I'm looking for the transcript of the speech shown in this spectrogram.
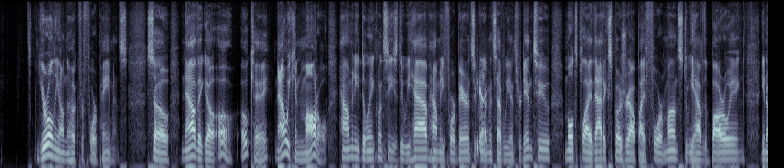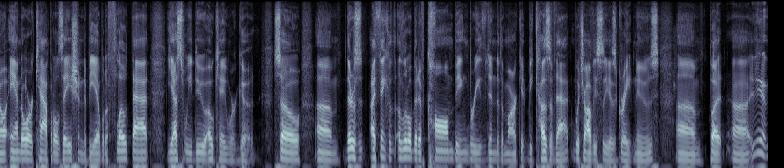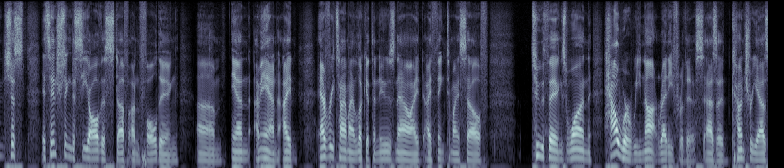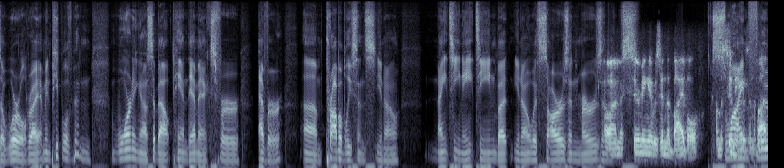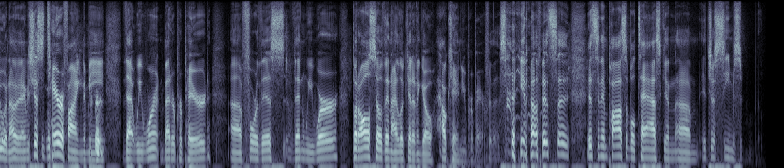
you're only on the hook for four payments. So now they go, oh, okay. Now we can model how many delinquencies do we have? How many forbearance agreements have we entered into? Multiply that exposure out by four months. Do we have the borrowing, you know, and or capitalization to be able to float that? Yes, we do. Okay, we're good. So um, there's, I think, a little bit of calm being breathed into the market because of that, which obviously is great news. Um, but uh, you know, it's just it's interesting to see all this stuff unfolding. Um, and I mean, I every time I look at the news now, I I think to myself two things. One, how were we not ready for this as a country, as a world, right? I mean, people have been warning us about pandemics forever, um, probably since, you know, 1918, but, you know, with SARS and MERS and Oh, I'm assuming it was in the Bible. I'm assuming it swine was flu and other. I mean, it's just terrifying to me that we weren't better prepared uh, for this than we were. But also, then I look at it and go, "How can you prepare for this? you know, it's a, it's an impossible task, and um, it just seems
